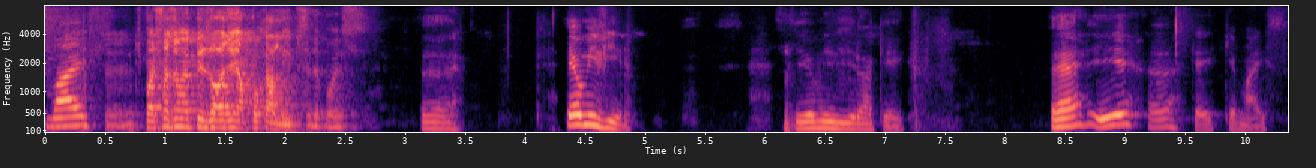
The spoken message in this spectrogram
Mas. A gente pode fazer um episódio em Apocalipse depois. É. Eu me viro. Eu me viro, ok. É, e. É, que, que mais?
